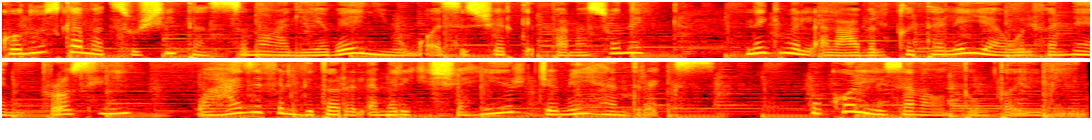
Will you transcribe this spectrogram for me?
كونوسكا ماتسوشيتا الصناعي الياباني ومؤسس شركة باناسونيك نجم الألعاب القتالية والفنان بروسلي وعازف الجيتار الأمريكي الشهير جيمي هندريكس. وكل سنة وأنتم طيبين.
